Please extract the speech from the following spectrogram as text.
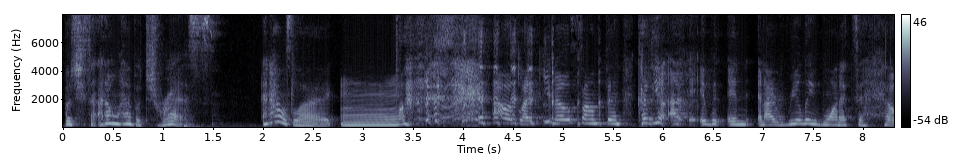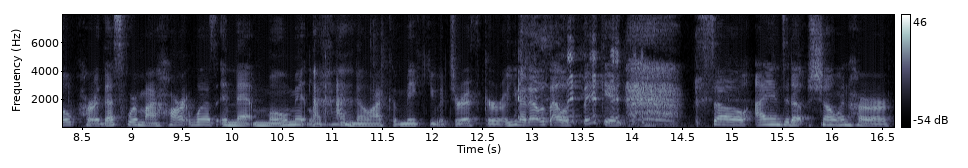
But she said, "I don't have a dress." And I was like, mm. I was like, you know, something, because you know, I, it was, and and I really wanted to help her. That's where my heart was in that moment. Like, I know I could make you a dress, girl. You know, that was what I was thinking. so I ended up showing her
